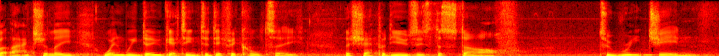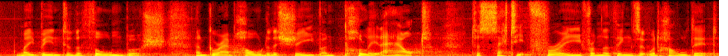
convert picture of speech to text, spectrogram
but actually, when we do get into difficulty, the shepherd uses the staff to reach in, maybe into the thorn bush, and grab hold of the sheep and pull it out to set it free from the things that would hold it.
